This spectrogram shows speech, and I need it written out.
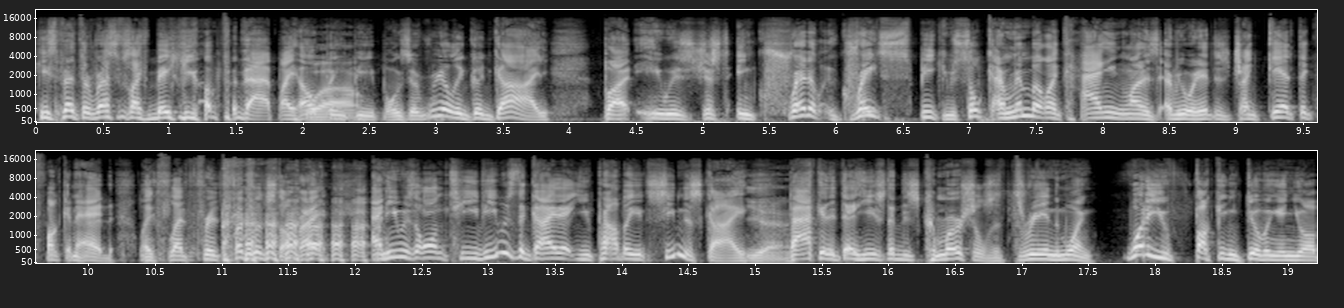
he spent the rest of his life making up for that by helping Wow. people. He's a really good guy, but he was just incredible, great speaker. He was so. I remember like hanging on his everywhere. He had this gigantic fucking head, like Fred, Fred, Fred Flintstone, right? And he was on TV. He was the guy that you probably have seen. This guy Yeah. back in the day. He used to have these commercials at three in the morning. What are you fucking doing in your?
